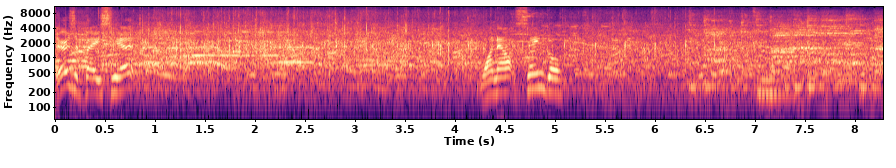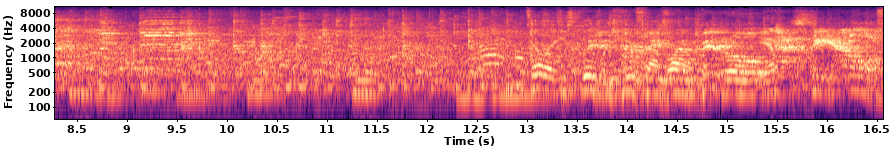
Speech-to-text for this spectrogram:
There's a base hit. One out single. You can tell that he's good when he hits that ball. Pedro Yep. Castellanos.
